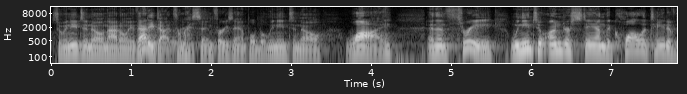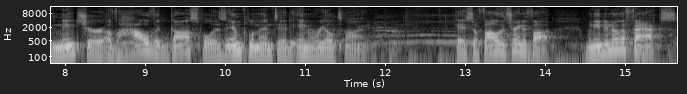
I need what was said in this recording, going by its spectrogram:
So we need to know not only that he died for my sin, for example, but we need to know why. And then, three, we need to understand the qualitative nature of how the gospel is implemented in real time. Okay, so follow the train of thought. We need to know the facts.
